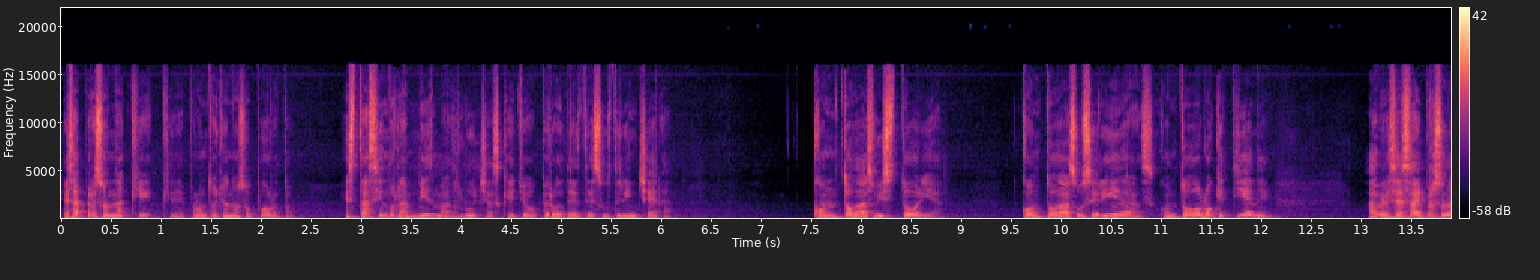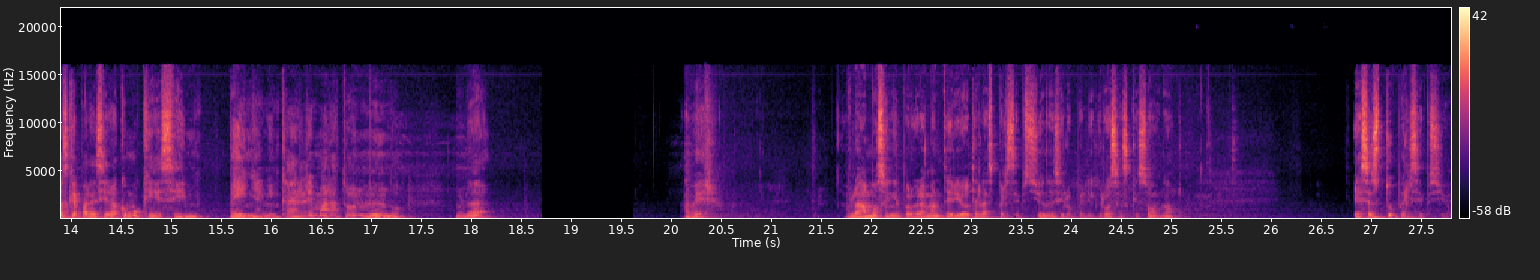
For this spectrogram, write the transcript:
esa persona que, que de pronto yo no soporto, está haciendo las mismas luchas que yo, pero desde su trinchera, con toda su historia, con todas sus heridas, con todo lo que tiene, a veces hay personas que pareciera como que se empeñan en caerle mal a todo el mundo, ¿verdad? A ver, hablábamos en el programa anterior de las percepciones y lo peligrosas que son, ¿no? Esa es tu percepción.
